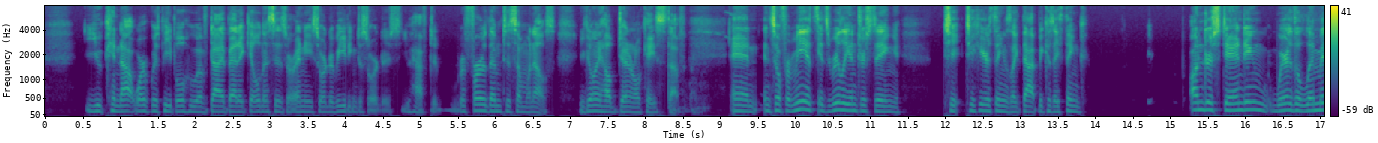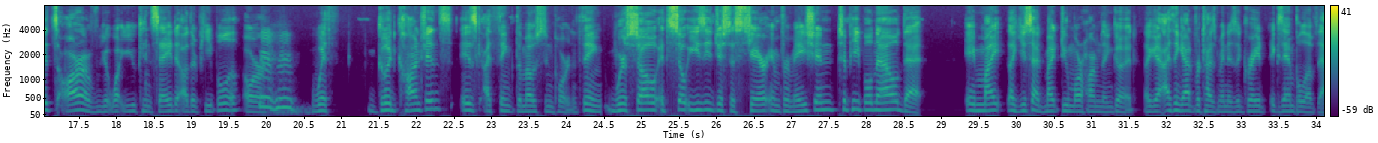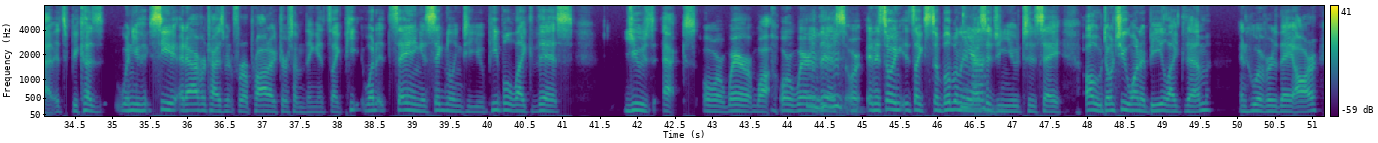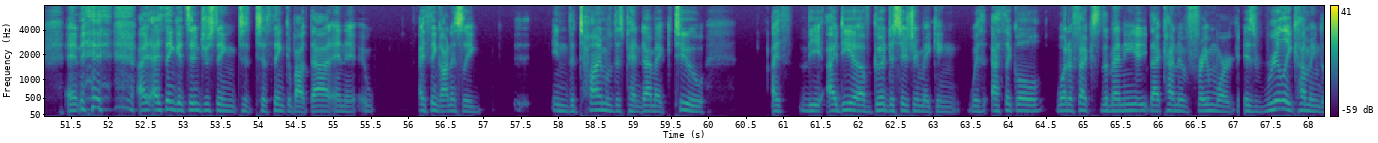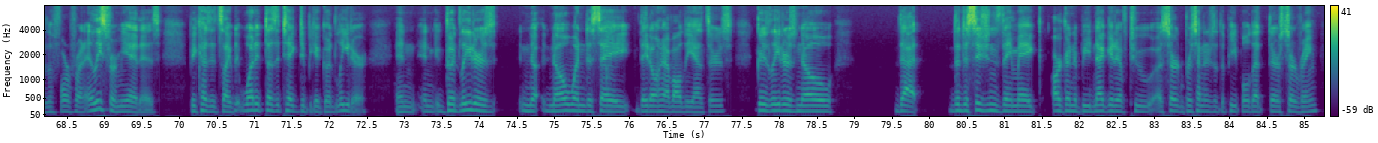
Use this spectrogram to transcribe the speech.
you cannot work with people who have diabetic illnesses or any sort of eating disorders. You have to refer them to someone else. You can only help general case stuff. And and so for me it's it's really interesting to to hear things like that because I think understanding where the limits are of what you can say to other people or hmm with good conscience is i think the most important thing we're so it's so easy just to share information to people now that it might like you said might do more harm than good like i think advertisement is a great example of that it's because when you see an advertisement for a product or something it's like pe- what it's saying is signaling to you people like this use x or wear what or wear mm-hmm. this or and it's so it's like subliminally yeah. messaging you to say oh don't you want to be like them and whoever they are. And I, I think it's interesting to to think about that. And it, i think honestly in the time of this pandemic too I the idea of good decision making with ethical what affects the many that kind of framework is really coming to the forefront. At least for me it is. Because it's like what it does it take to be a good leader? And and good leaders know, know when to say they don't have all the answers. Good leaders know that the decisions they make are going to be negative to a certain percentage of the people that they're serving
